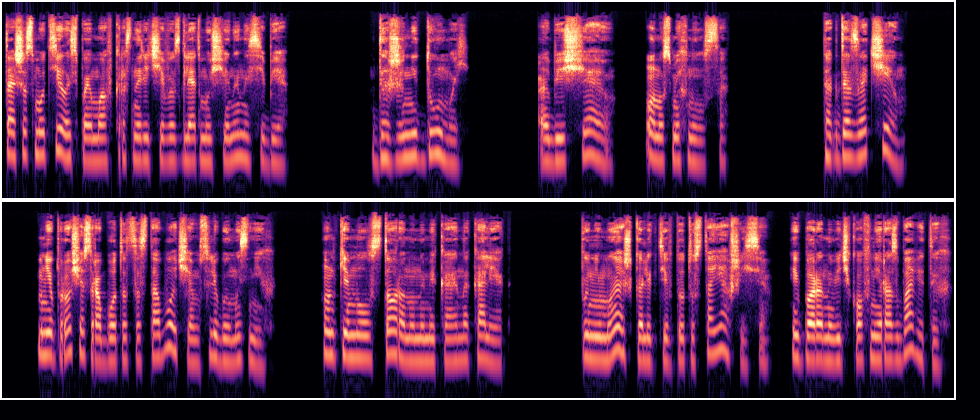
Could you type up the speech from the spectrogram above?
Таша смутилась, поймав красноречивый взгляд мужчины на себе. «Даже не думай». «Обещаю», — он усмехнулся. «Тогда зачем? Мне проще сработаться с тобой, чем с любым из них». Он кивнул в сторону, намекая на коллег. «Понимаешь, коллектив тут устоявшийся, и пара новичков не разбавит их.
